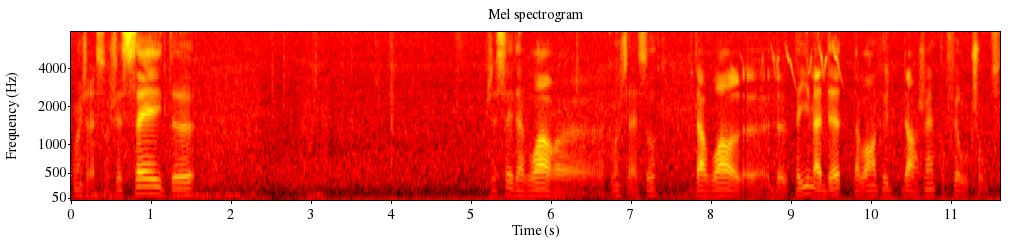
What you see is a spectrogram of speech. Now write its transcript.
comment je dirais ça? J'essaie de. J'essaie d'avoir. Euh, comment je dirais ça? D'avoir. de payer ma dette, d'avoir un peu d'argent pour faire autre chose.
